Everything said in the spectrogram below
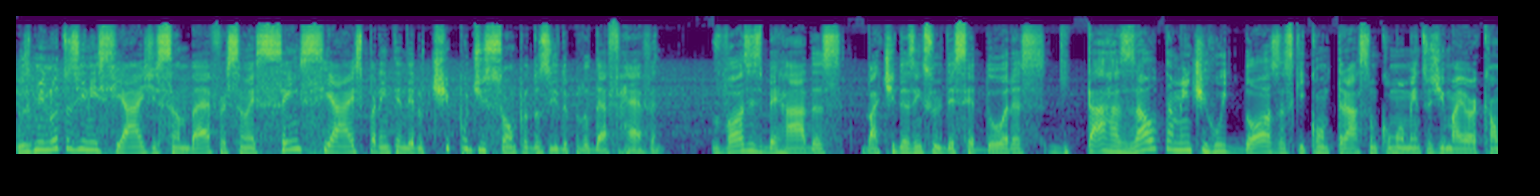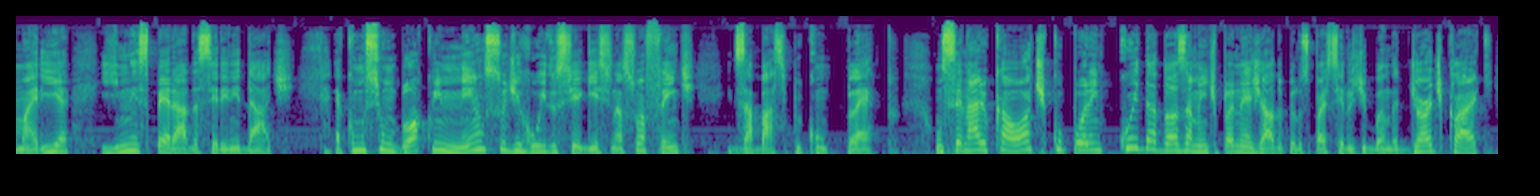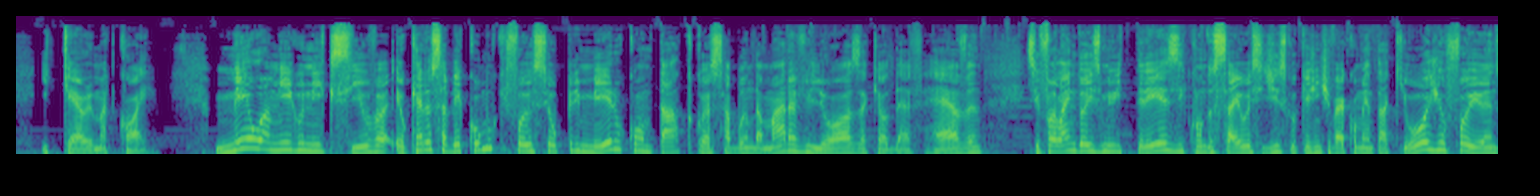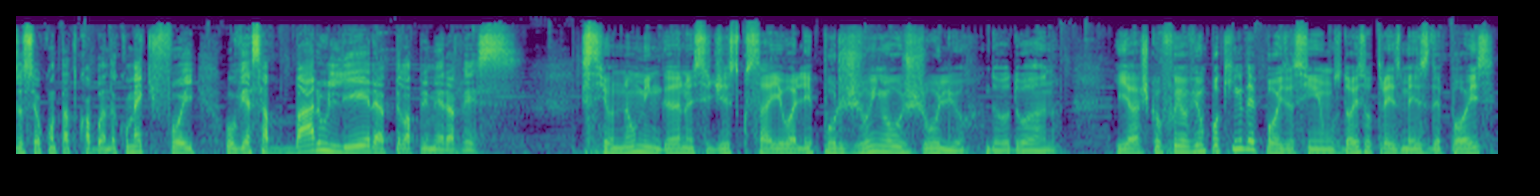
Os minutos iniciais de Sam Baffer são essenciais para entender o tipo de som produzido pelo Death Heaven. Vozes berradas, batidas ensurdecedoras, guitarras altamente ruidosas que contrastam com momentos de maior calmaria e inesperada serenidade. É como se um bloco imenso de ruído se erguesse na sua frente e desabasse por completo. Um cenário caótico, porém cuidadosamente planejado pelos parceiros de banda George Clark e Carrie McCoy. Meu amigo Nick Silva, eu quero saber como que foi o seu primeiro contato com essa banda maravilhosa que é o Death Heaven. Se foi lá em 2013, quando saiu esse disco que a gente vai comentar aqui hoje, ou foi antes o seu contato com a banda? Como é que foi ouvir essa barulheira pela primeira vez? Se eu não me engano, esse disco saiu ali por junho ou julho do, do ano. E eu acho que eu fui ouvir um pouquinho depois, assim, uns dois ou três meses depois.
